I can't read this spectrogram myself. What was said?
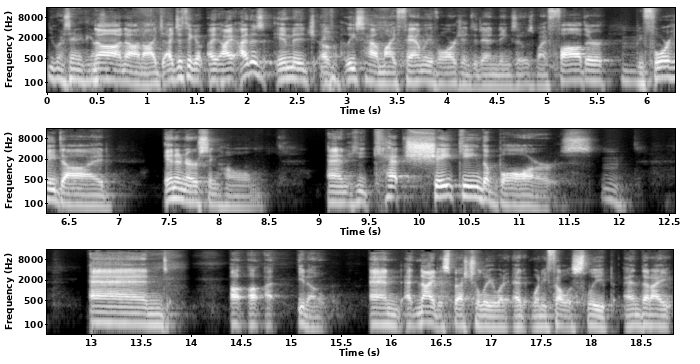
You want to say anything else? No, no, no. I, I just think I, I I had this image of at least how my family of origin did endings. It was my father before he died in a nursing home, and he kept shaking the bars, and uh, uh, uh, you know, and at night especially when at, when he fell asleep. And then I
